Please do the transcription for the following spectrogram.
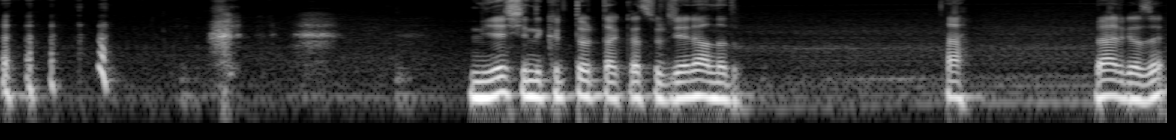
Niye şimdi 44 dakika süreceğini anladım. Heh. Ver gazı.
